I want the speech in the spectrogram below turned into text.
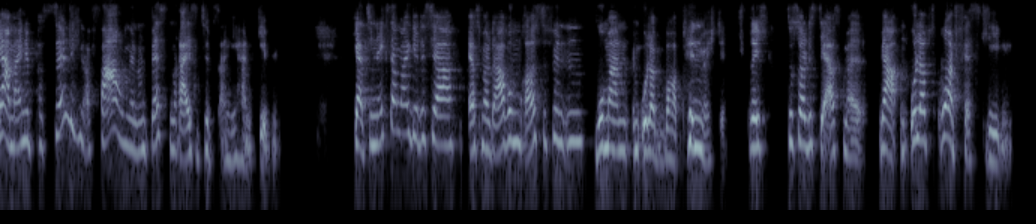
ja, meine persönlichen Erfahrungen und besten Reisetipps an die Hand geben. Ja, zunächst einmal geht es ja erstmal darum, rauszufinden, wo man im Urlaub überhaupt hin möchte. Sprich, du solltest dir erstmal ja, einen Urlaubsort festlegen.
